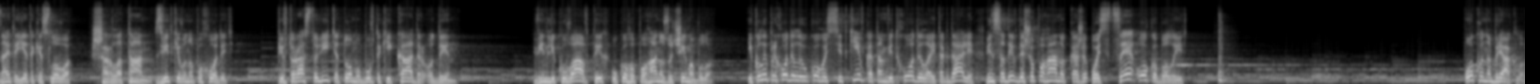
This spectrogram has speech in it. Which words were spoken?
Знаєте, є таке слово шарлатан. Звідки воно походить? Півтора століття тому був такий кадр один. Він лікував тих, у кого погано з очима було. І коли приходили у когось сітківка, там відходила і так далі, він садив дещо погано, каже: ось це око болить. Око набрякло.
